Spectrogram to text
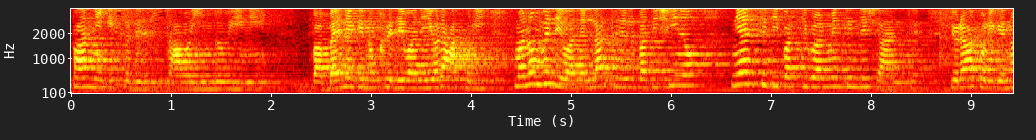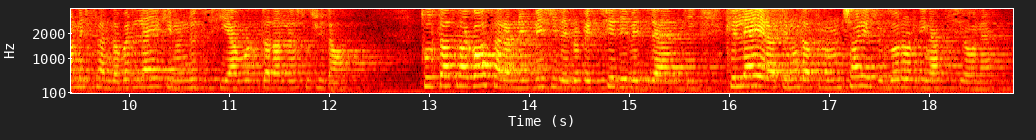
Pannichis detestava gli indovini. Va bene che non credeva negli oracoli, ma non vedeva nell'arte del vaticino niente di particolarmente indecente, gli oracoli che non essendo per lei che non sia voluta dalla società. Tutt'altra cosa erano invece le profezie dei veggenti, che lei era tenuta a pronunciare su loro ordinazione.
